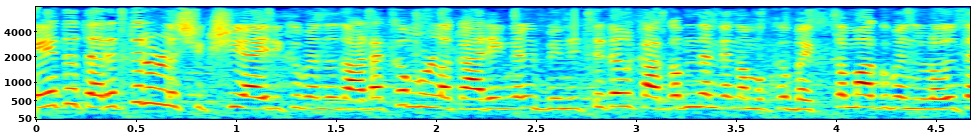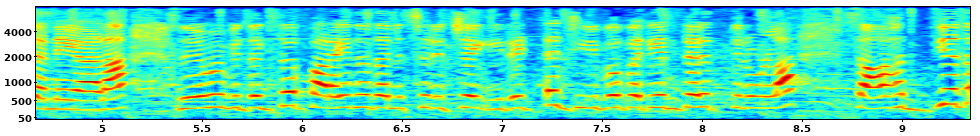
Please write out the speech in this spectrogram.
ഏത് തരത്തിലുള്ള ശിക്ഷയായിരിക്കും എന്നതടക്കമുള്ള കാര്യങ്ങൾ മിനിറ്റുകൾക്കകം തന്നെ നമുക്ക് വ്യക്തമാകുമെന്നുള്ളത് തന്നെയാണ്. നിയമവിദഗ്ധർ പറയുന്നതനുസരിച്ച് ഇരട്ട ജീവപര്യന്തരത്തിലുള്ള സാധ്യത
